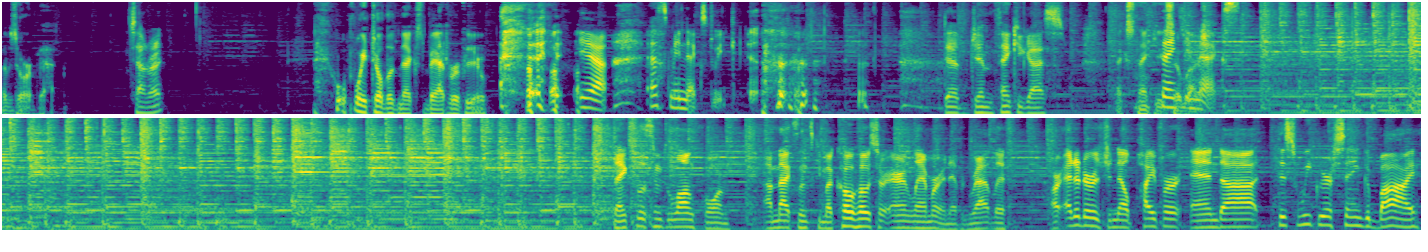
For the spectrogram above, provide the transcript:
absorb that. Sound right? Wait till the next bad review. yeah, ask me next week. Deb, Jim, thank you guys. Next, thank you Thank so you, much. Max. Thanks for listening to Longform. I'm Max Linsky. My co-hosts are Aaron Lammer and Evan Ratliff. Our editor is Janelle Pfeiffer, and uh, this week we are saying goodbye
